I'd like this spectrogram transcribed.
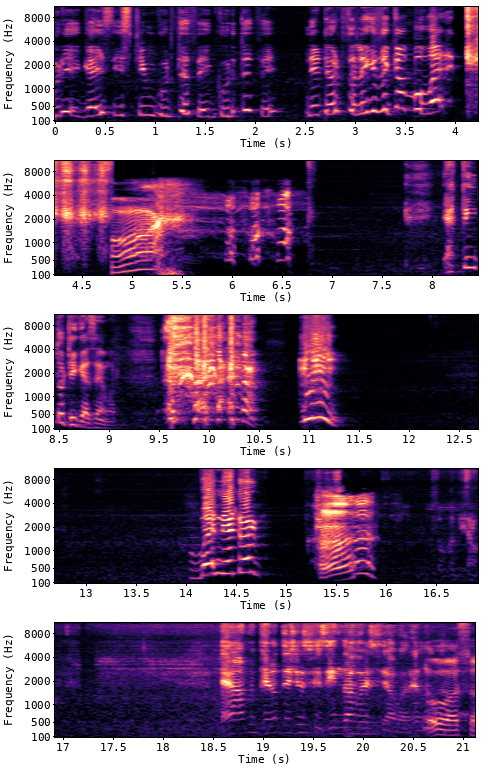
ঘুরে গাইস স্টিম ঘুরতেছে ঘুরতেছে। নেটওয়ার্ক চলে গেছে কাব্য ভাই। অ্যাক্টিং তো ঠিক আছে আমার। ভাই নেটওয়ার্ক হ্যাঁ ও আচ্ছা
